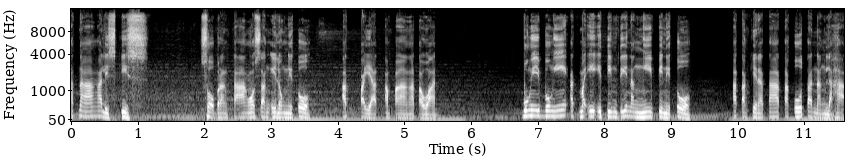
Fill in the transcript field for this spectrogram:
at nangangaliskis. Sobrang tangos ang ilong nito at payat ang pangangatawan. Bungi-bungi at maiitim din ang ngipin nito at ang kinatatakutan ng lahat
